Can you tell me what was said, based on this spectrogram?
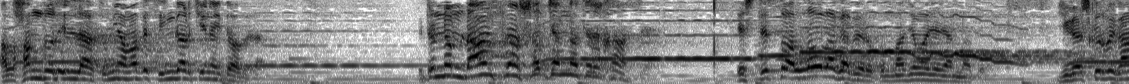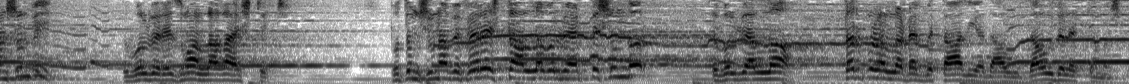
আলহামদুলিল্লাহ, তুমি আমাকে সিঙ্গার চিনাইতে হবে না। এটার নাম ডান্স না, সব জান্নাতে রাখা আছে। স্টেজ তো আল্লাহ লাগাবে এরকম মাঝে মাঝে জান্নাতে। জিজ্ঞাসা করবে গান শুনবি? তো বলবে রেজমান লাগা স্টেজ। প্রথম শোনাবে ফেরেশতা আল্লাহ বলবে এতে সুন্দর। তো বলবে আল্লাহ। তারপর আল্লাহ ডাকবে তালিয়া দাউদ দাউদ আল ইসলাম আসবে।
